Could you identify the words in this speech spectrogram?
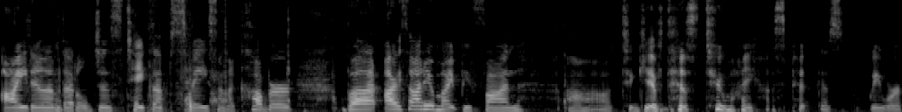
item that'll just take up space in a cupboard. But I thought it might be fun uh, to give this to my husband because we were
